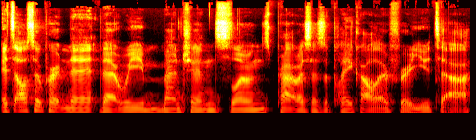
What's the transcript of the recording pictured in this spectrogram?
It's also pertinent that we mention Sloan's prowess as a play caller for Utah.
